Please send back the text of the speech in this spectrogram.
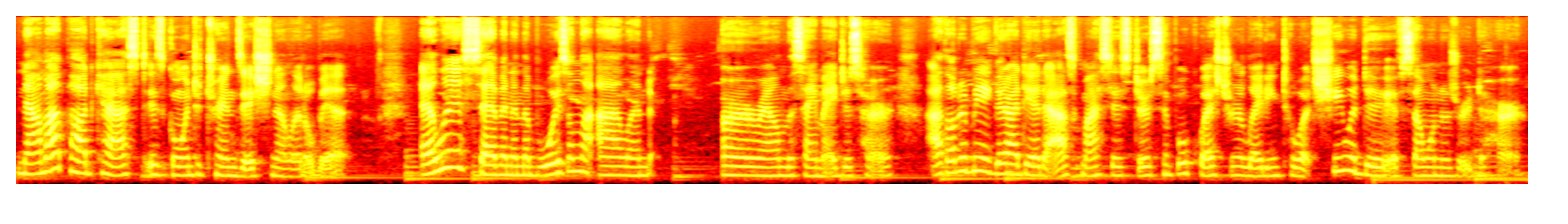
Now, my podcast is going to transition a little bit. Ella is seven, and the boys on the island are around the same age as her. I thought it'd be a good idea to ask my sister a simple question relating to what she would do if someone was rude to her.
